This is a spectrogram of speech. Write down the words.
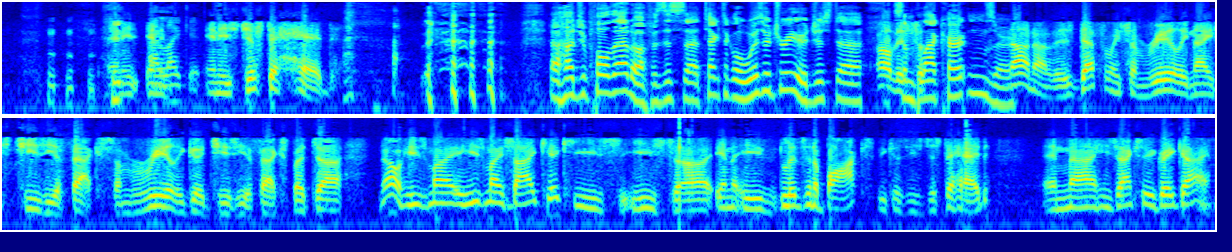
and he, and I like it. And he's just a head. Uh, how'd you pull that off? Is this uh, technical wizardry or just uh, Oh, some some- black curtains? Or No, no, there's definitely some really nice cheesy effects, some really good cheesy effects. But uh, no, he's my he's my sidekick. He's he's uh, in he lives in a box because he's just a head, and uh, he's actually a great guy.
